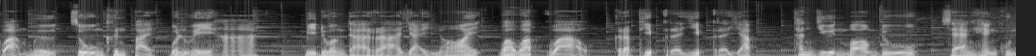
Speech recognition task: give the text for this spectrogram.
ความมืด สูงขึ้นไปบนเวหา มีดวงดาราใหญ่น้อย ว่าวับวาว กระพริบระยิบระยับ ท่านยืนมองดู แสงแห่งขุน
